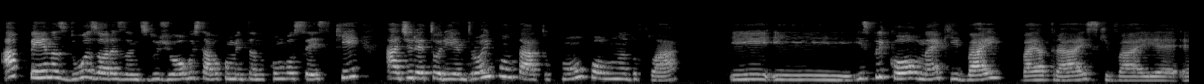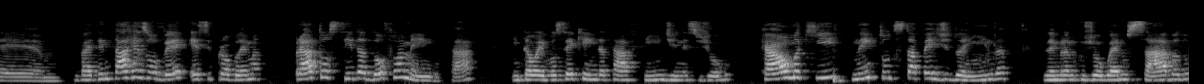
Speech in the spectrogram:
apenas duas horas antes do jogo. Estava comentando com vocês que a diretoria entrou em contato com o Coluna do Fla e, e explicou, né, que vai vai atrás, que vai é, é, vai tentar resolver esse problema para a torcida do Flamengo, tá? Então, aí você que ainda está afim de ir nesse jogo, calma que nem tudo está perdido ainda. Lembrando que o jogo é no sábado.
